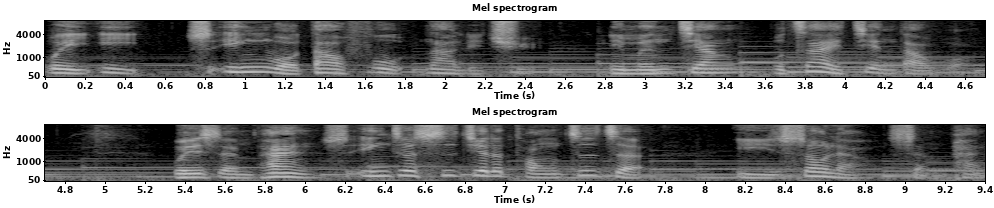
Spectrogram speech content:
为义是因我到父那里去，你们将不再见到我；为审判是因这世界的统治者已受了审判。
